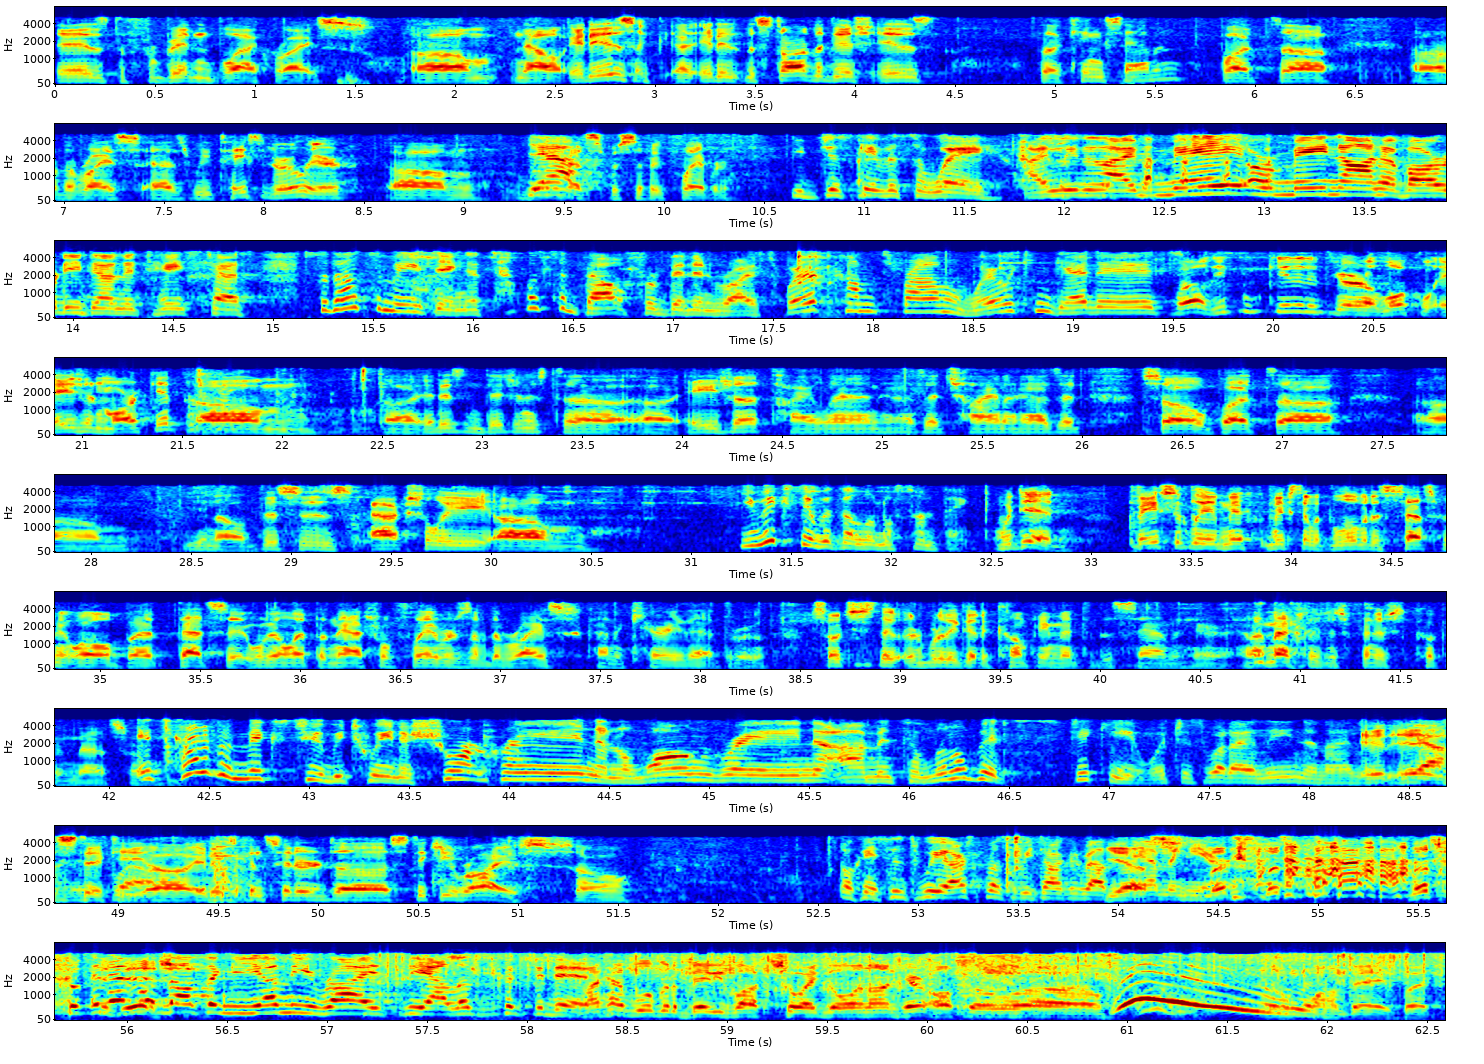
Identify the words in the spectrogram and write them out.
is the forbidden black rice. Um, now, it is, it is the star of the dish is the king salmon, but uh, uh, the rice, as we tasted earlier, um, really Yeah. has specific flavor. You just gave us away. Eileen and I may or may not have already done a taste test. So that's amazing. Uh, tell us about forbidden rice, where it comes from, where we can get it. Well, you can get it at your local Asian market. Okay. Um, uh, it is indigenous to uh, Asia. Thailand has it. China has it. So, but uh, um, you know, this is actually um, You mixed it with a little something. we did. Basically, mix, mixed it with a little bit of sesame oil, but that's it. We're going to let the natural flavors of the rice kind of carry that through. So it's just a, a really good accompaniment to the salmon here. And I'm actually just finished cooking that. So It's kind of a mix, too, between a short grain and a long grain. Um, it's a little bit sticky, which is what Eileen and I love. it is sticky. well. Uh, it is considered uh, sticky rice. So Okay, since we are supposed to be talking about yes, salmon here. let's, let's, let's cook the dish. and then dish. about the yummy rice. Yeah, let's cook the dish. I have a little bit of baby bok choy going on here. Also, uh, Woo! little flambe, but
